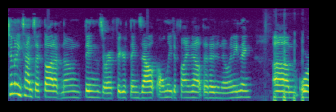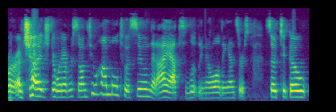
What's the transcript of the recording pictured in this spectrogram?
Too many times I thought I've known things or I've figured things out, only to find out that I didn't know anything, um, or I've judged or whatever. So I'm too humble to assume that I absolutely know all the answers. So to go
